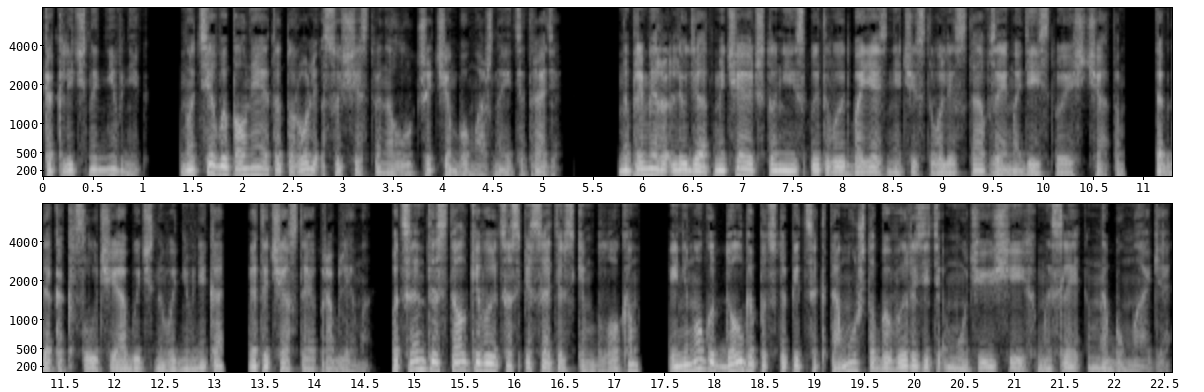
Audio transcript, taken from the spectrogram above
как личный дневник, но те выполняют эту роль существенно лучше, чем бумажные тетради. Например, люди отмечают, что не испытывают боязни чистого листа, взаимодействуя с чатом, тогда как в случае обычного дневника это частая проблема. Пациенты сталкиваются с писательским блоком и не могут долго подступиться к тому, чтобы выразить мучающие их мысли на бумаге.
